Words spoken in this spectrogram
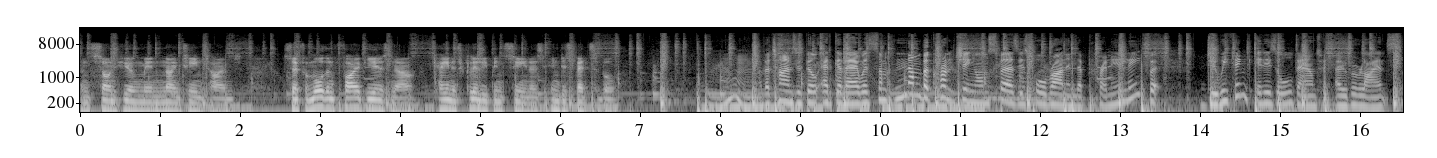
and Son Heung-min 19 times. So for more than five years now, Kane has clearly been seen as indispensable. Mm, the Times with Bill Edgar there with some number crunching on Spurs' poor run in the Premier League. But do we think it is all down to an over reliance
